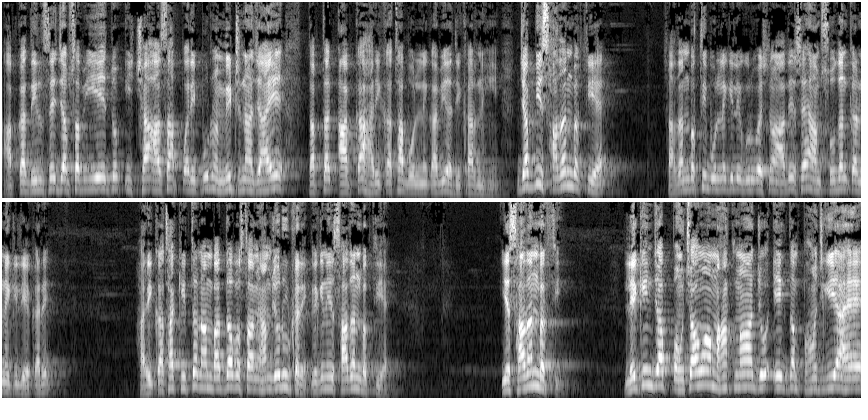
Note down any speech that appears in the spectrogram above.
आपका दिल से जब सब ये तो इच्छा आशा परिपूर्ण मिट ना जाए, तब तक आपका हरिकथा बोलने का भी अधिकार नहीं है। जब भी साधन भक्ति है, साधन भक्ति बोलने के लिए गुरु वैष्णव आदेश है, हम शोधन करने के लिए करें। हरिकथा कीर्तन हम बद्ध अवस्था में, हम ज़रूर करें, लेकिन ये साधन भक्ति है। ये साधन भक्ति। लेकिन जब पहुँचा हुआ महात्मा जो एकदम पहुँच गया है,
